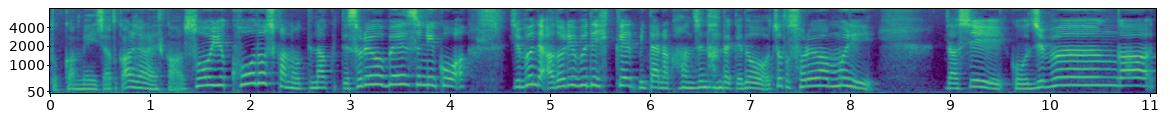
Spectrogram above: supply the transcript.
とかメジャーとかあるじゃないですか。そういうコードしか載ってなくて、それをベースにこう、自分でアドリブで弾けみたいな感じなんだけど、ちょっとそれは無理だし、こう自分が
